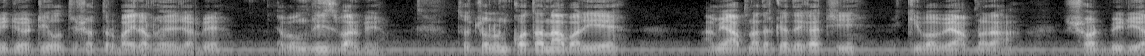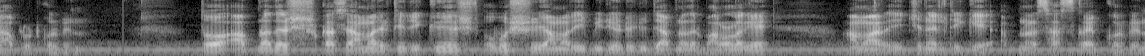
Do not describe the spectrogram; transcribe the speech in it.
ভিডিওটি অতি সত্তর ভাইরাল হয়ে যাবে এবং রিচ বাড়বে। তো চলুন কথা না বাড়িয়ে আমি আপনাদেরকে দেখাচ্ছি কীভাবে আপনারা শর্ট ভিডিও আপলোড করবেন। তো আপনাদের কাছে আমার একটি রিকোয়েস্ট অবশ্যই আমার এই ভিডিওটি যদি আপনাদের ভালো লাগে, আমার এই চ্যানেলটিকে আপনারা সাবস্ক্রাইব করবেন।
